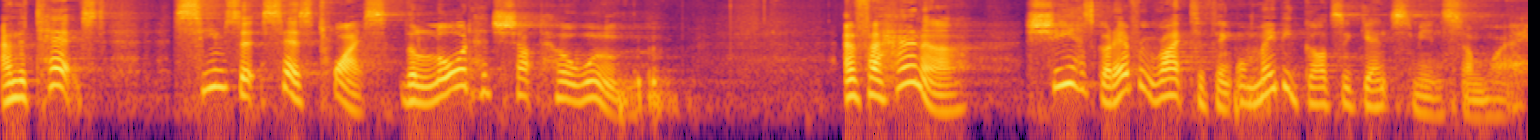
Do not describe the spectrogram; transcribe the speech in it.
And the text seems it says twice the Lord had shut her womb and for Hannah, she has got every right to think, well, maybe God's against me in some way.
